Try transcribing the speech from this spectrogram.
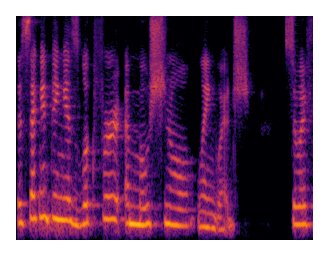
The second thing is look for emotional language. So if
